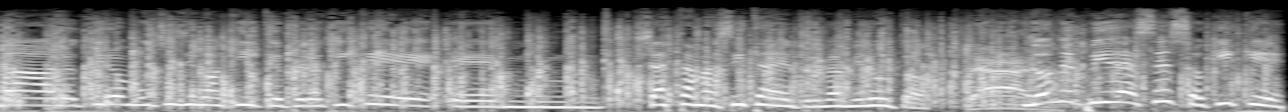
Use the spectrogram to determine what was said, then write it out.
No, lo quiero muchísimo a Quique, pero Quique eh, ya está masista desde el primer minuto. Claro. No me pidas eso, Quique.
